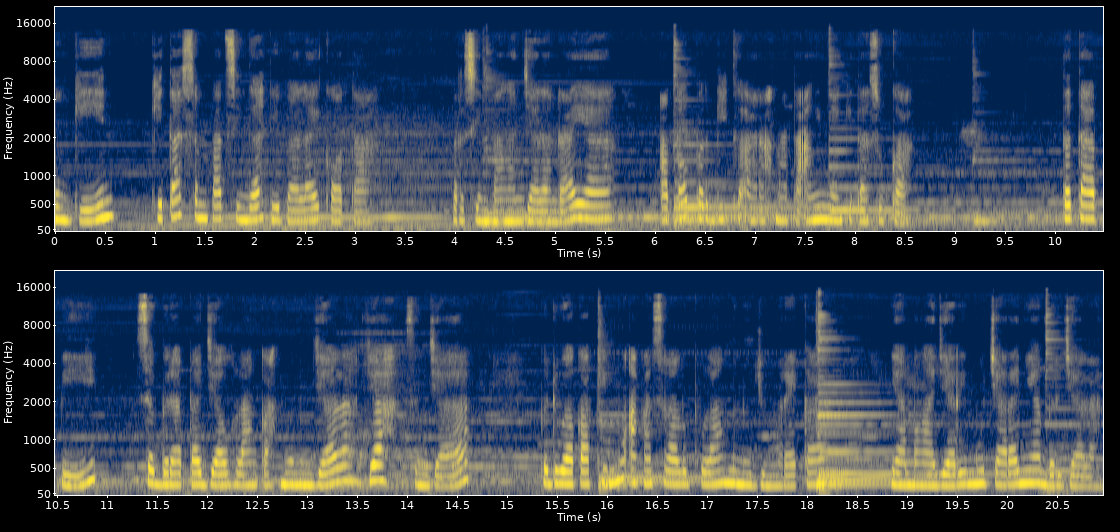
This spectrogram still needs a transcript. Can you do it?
Mungkin kita sempat singgah di balai kota, persimpangan jalan raya, atau pergi ke arah mata angin yang kita suka. Tetapi, seberapa jauh langkahmu menjelajah senja, kedua kakimu akan selalu pulang menuju mereka yang mengajarimu caranya berjalan.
